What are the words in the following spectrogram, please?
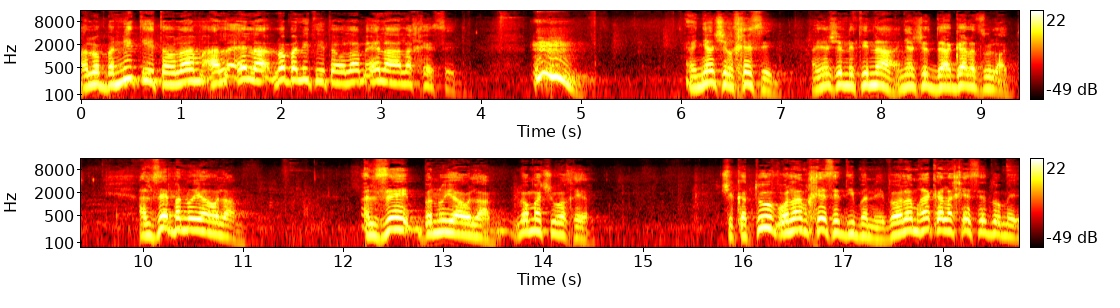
הלא בניתי את העולם על אלא, לא בניתי את העולם אלא על החסד. העניין של חסד, העניין של נתינה, העניין של דאגה לזולת. על זה בנוי העולם. על זה בנוי העולם, לא משהו אחר. שכתוב עולם חסד ייבנה, והעולם רק על החסד עומד.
